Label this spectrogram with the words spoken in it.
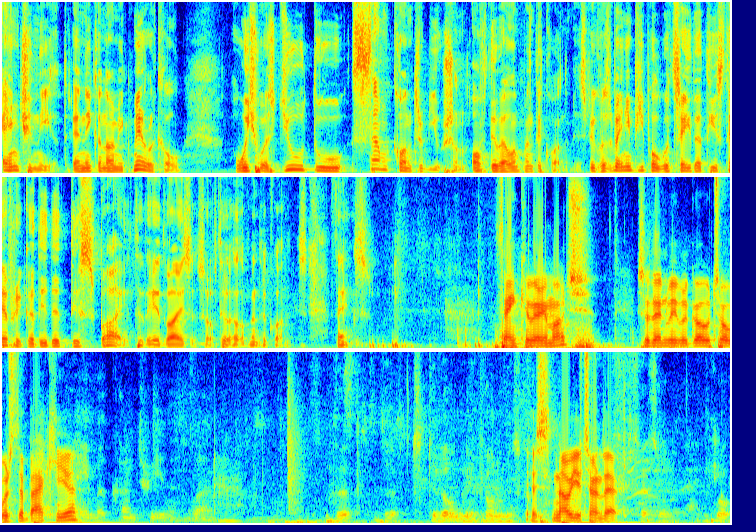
engineered an economic miracle which was due to some contribution of development economies, because many people would say that East Africa did it despite the advices of development economies. Thanks. Thank you very much. So then we will go towards the back here. Yes, now you turn left. Well,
